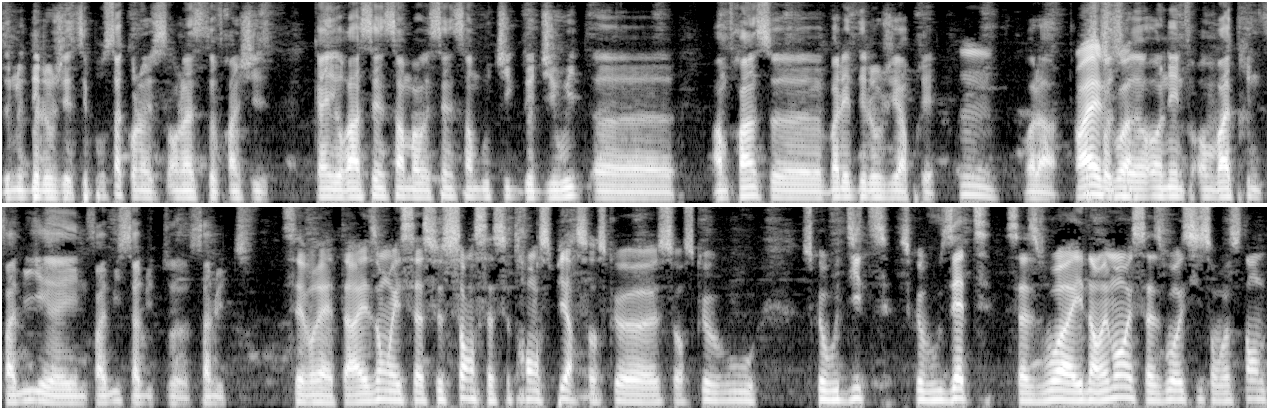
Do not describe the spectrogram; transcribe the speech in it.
de nous déloger. C'est pour ça qu'on lance, on lance cette franchise. Quand il y aura 500, 500 boutiques de G8 euh, en France, euh, va les déloger après. Hmm. Voilà. Ouais, je vois. On, est on va être une famille et une famille, ça lutte. Ça lutte. C'est vrai, tu as raison et ça se sent, ça se transpire sur ce que sur ce que vous ce que vous dites, ce que vous êtes. Ça se voit énormément et ça se voit aussi sur vos stands.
